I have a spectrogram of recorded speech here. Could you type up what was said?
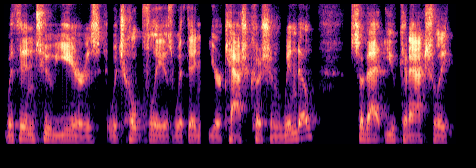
within two years, which hopefully is within your cash cushion window so that you can actually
